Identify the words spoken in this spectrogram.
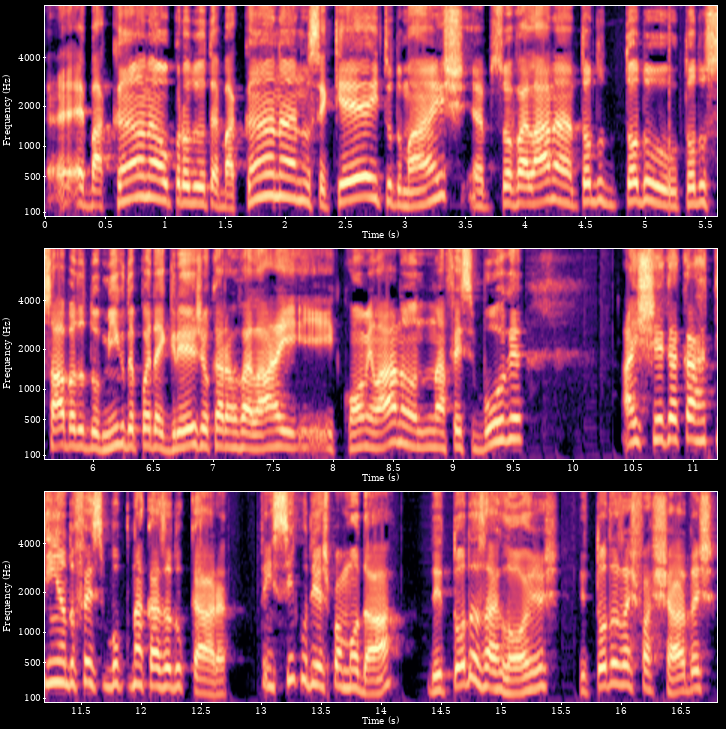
é, é bacana, o produto é bacana, não sei o que e tudo mais. A pessoa vai lá na, todo, todo, todo sábado, domingo, depois da igreja, o cara vai lá e, e come lá no, na Facebook. Aí chega a cartinha do Facebook na casa do cara. Tem cinco dias para mudar, de todas as lojas, de todas as fachadas,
